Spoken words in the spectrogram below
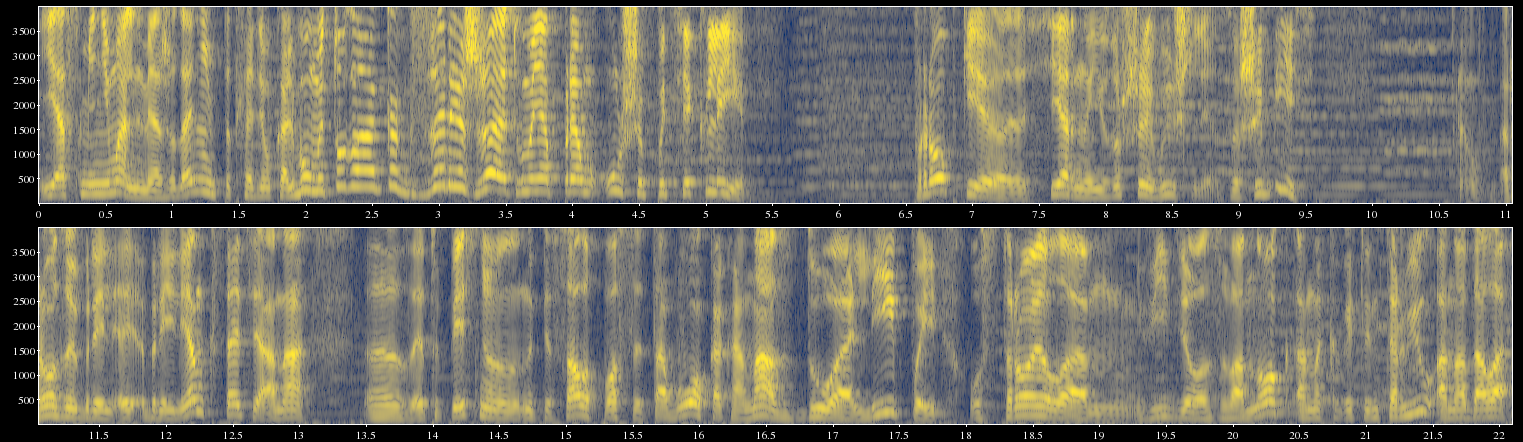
я с минимальными ожиданиями подходил к альбому, и тут она как заряжает, у меня прям уши потекли. Пробки серные из ушей вышли, зашибись. Розовый бриллиант, кстати, она Э, эту песню написала после того, как она с Дуалипой устроила видеозвонок, она какое-то интервью, она дала,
